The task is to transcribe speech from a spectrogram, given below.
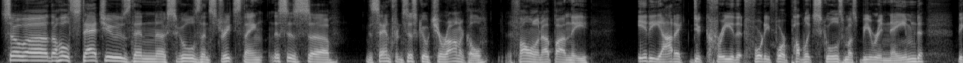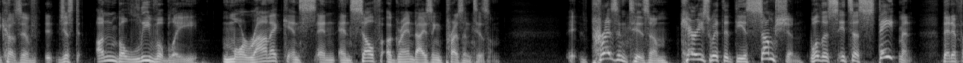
So uh, the whole statues, then uh, schools, then streets thing. This is uh, the San Francisco Chronicle following up on the idiotic decree that 44 public schools must be renamed because of just unbelievably moronic and and, and self-aggrandizing presentism. Presentism carries with it the assumption, well, this it's a statement that if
